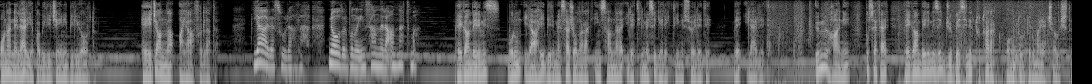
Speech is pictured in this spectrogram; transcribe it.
ona neler yapabileceğini biliyordu. Heyecanla ayağa fırladı. Ya Resulallah ne olur bunu insanlara anlatma. Peygamberimiz bunun ilahi bir mesaj olarak insanlara iletilmesi gerektiğini söyledi ve ilerledi. Ümmü Hani bu sefer peygamberimizin cübbesini tutarak onu durdurmaya çalıştı.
